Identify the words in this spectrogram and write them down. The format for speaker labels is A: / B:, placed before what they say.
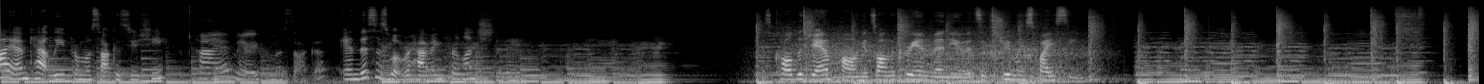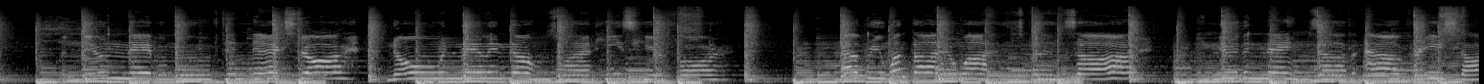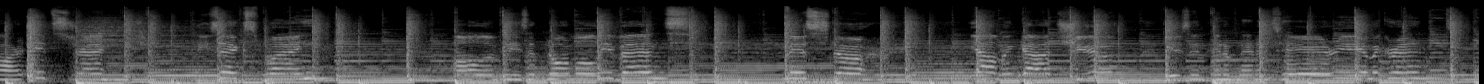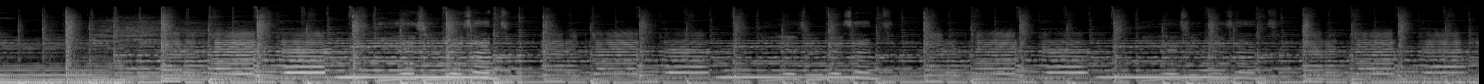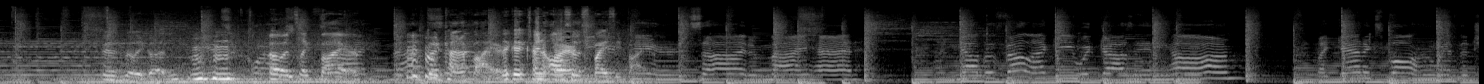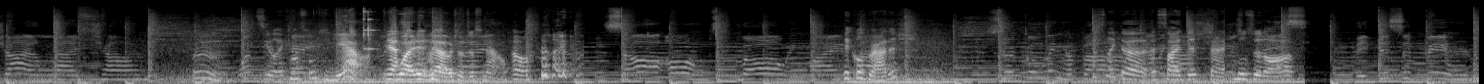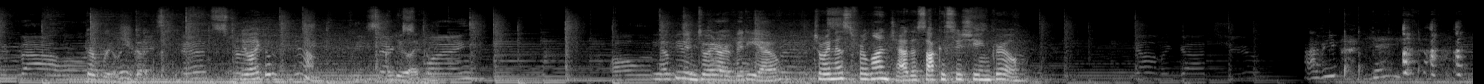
A: Hi, I'm Cat Leigh from Osaka Sushi,
B: Hi, I'm Mary from Osaka.
A: and this is what we're having for lunch today. It's called the jampong. It's on the Korean menu. It's extremely spicy.
C: A new neighbor moved in next door. No one really knows what he's here for. Everyone thought it was bizarre. He knew the names of every star. Explain all of these abnormal events. Mr. Yamagachu is an interplanetary
B: It was really good. Mm-hmm. Oh, it's like fire. Good kind of fire.
A: The good kind
B: and
A: of fire.
B: also spicy fire.
C: Inside of my head, I never felt like he would cause. Like an explorer with a childlike charm. Once
A: Do you like
C: he
A: mussels?
B: Yeah.
A: Yeah.
B: Well, I didn't know until just now.
A: Oh.
C: saw orbs of glowing white
A: Pickled radish? It's like a, a side dish that pulls it off.
C: They disappeared without
B: They're really good.
A: You like them? Yeah.
B: I do like them. We hope you enjoyed our video.
A: Join us for lunch at Osaka Sushi and Grill. Have you? Yay!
